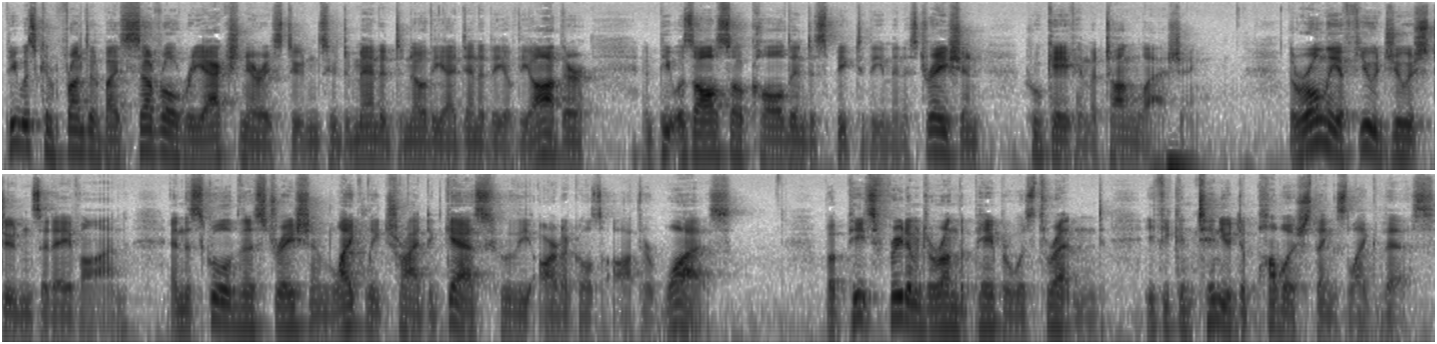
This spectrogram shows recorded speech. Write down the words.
Pete was confronted by several reactionary students who demanded to know the identity of the author, and Pete was also called in to speak to the administration, who gave him a tongue lashing. There were only a few Jewish students at Avon, and the school administration likely tried to guess who the article's author was. But Pete's freedom to run the paper was threatened if he continued to publish things like this.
